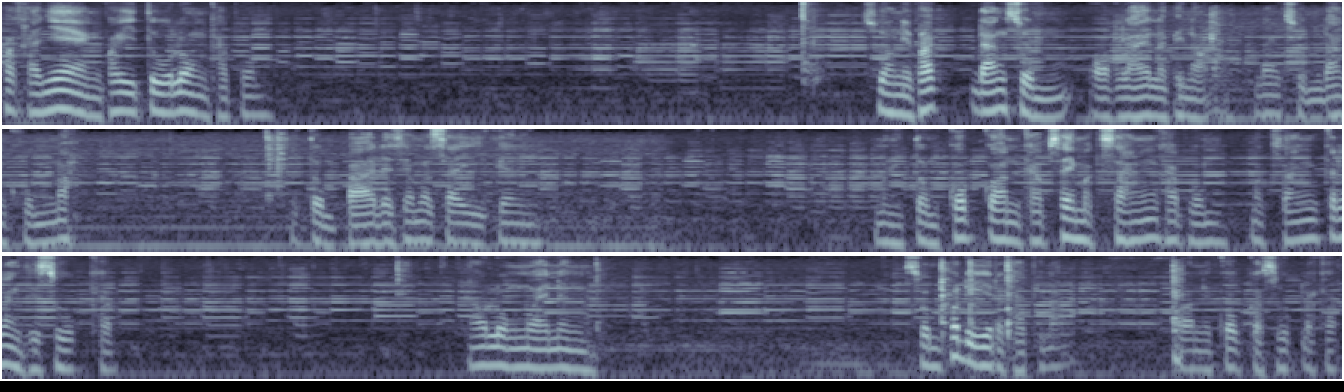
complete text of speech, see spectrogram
ผักขะแยงผักอีตูลงครับผม ช่วงนี้พักดังสมออกลายแล้วพี่น้องดังสมดังคมเนาะต้มปลาได้ใช้มาใส่อีกเครื่องมันต้มกบก่อนครับใส่หมักสังครับผมหมักสังกำลังสิสุกครับเอาลงหน่วยหนึ่งสมพอดีแล้วครับพี่น้องตอนนี้กบกระสุกแล้วครับ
